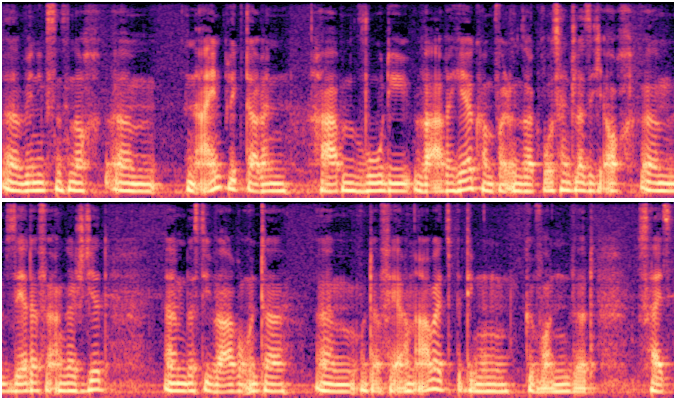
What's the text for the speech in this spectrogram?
äh, wenigstens noch ähm, einen Einblick darin haben, wo die Ware herkommt, weil unser Großhändler sich auch ähm, sehr dafür engagiert, ähm, dass die Ware unter ähm, unter fairen Arbeitsbedingungen gewonnen wird. Das heißt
